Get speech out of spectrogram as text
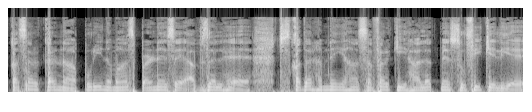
قصر کرنا پوری نماز پڑھنے سے افضل ہے۔ جس قدر ہم نے یہاں سفر کی حالت میں صوفی کے لیے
